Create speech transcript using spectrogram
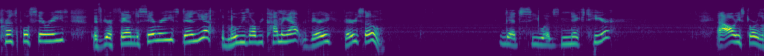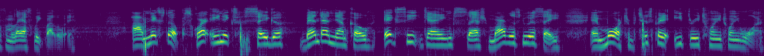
Principal series, but if you're a fan of the series, then yeah, the movies are coming out very, very soon. Let's see what's next here. Now, all these stories are from last week, by the way. Um, next up, Square Enix, Sega, Bandai Namco, Xseed Games slash Marvelous USA, and more to participate at E3 2021.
